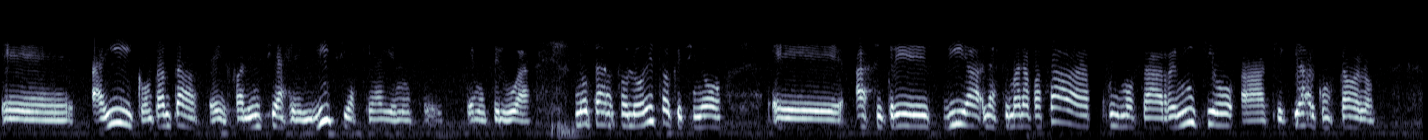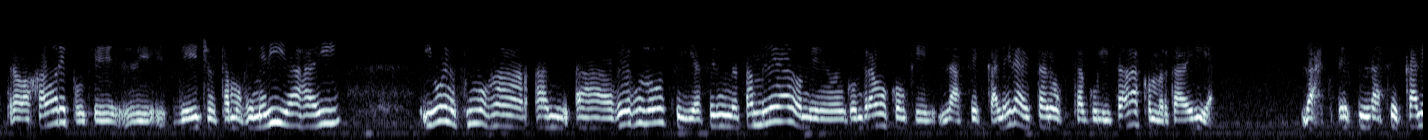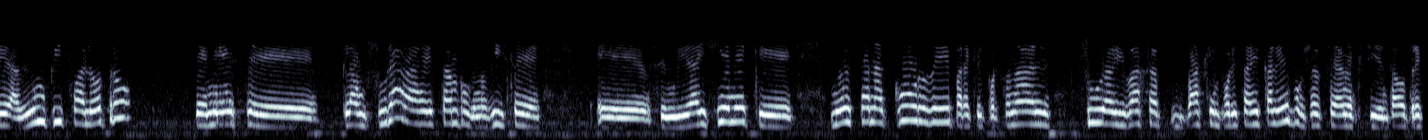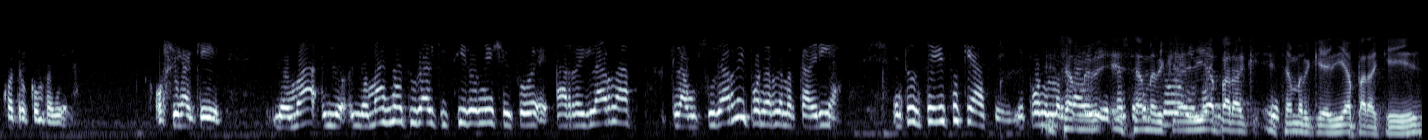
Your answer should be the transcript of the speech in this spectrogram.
eh, ahí con tantas eh, falencias edilicias que hay en ese, en ese lugar. No tan solo eso, que sino eh, hace tres días, la semana pasada, fuimos a Remigio a chequear cómo estaban los trabajadores, porque de, hecho estamos de medidas ahí, y bueno, fuimos a, verlos y a hacer una asamblea donde nos encontramos con que las escaleras están obstaculizadas con mercadería. Las, las escaleras de un piso al otro tenés eh, clausuradas están porque nos dice eh, seguridad e higiene que no están acorde para que el personal suba y baja, bajen por esas escaleras porque ya se han accidentado tres, cuatro compañeras. O sea que lo más, lo, más natural que hicieron ellos fue arreglarla, clausurarla y ponerle mercadería. Entonces, ¿eso qué hace? Le ponen mercadería. esa mercadería para, ¿Esa mercadería para qué es?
